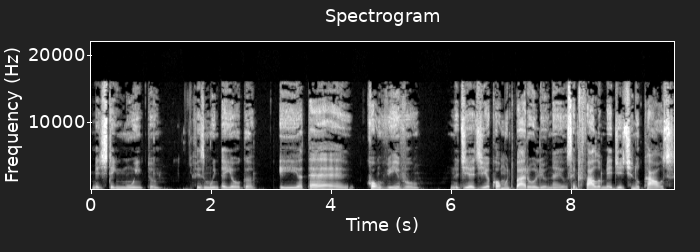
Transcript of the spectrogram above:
Meditei muito, fiz muita yoga e até convivo no dia a dia com muito barulho, né? Eu sempre falo, medite no caos,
